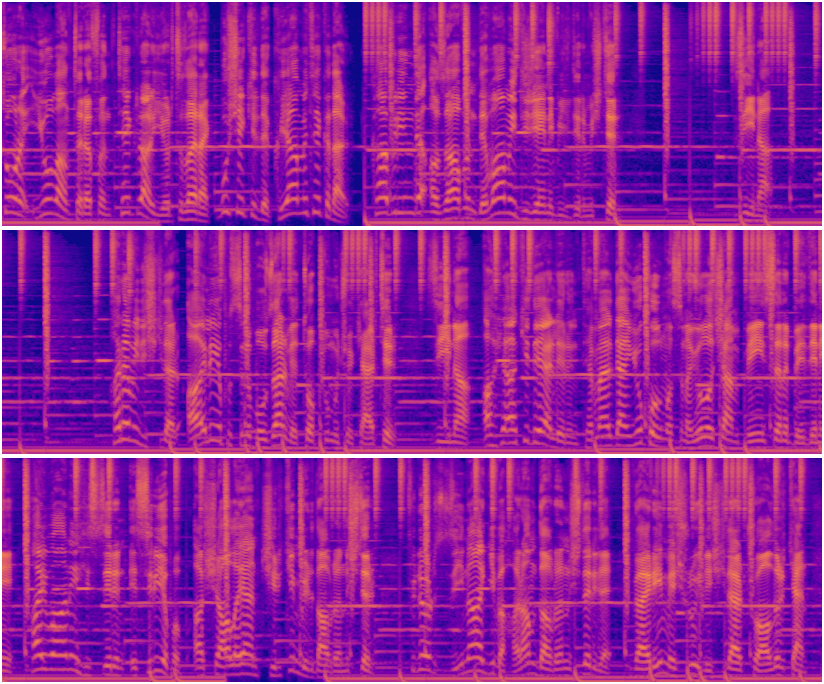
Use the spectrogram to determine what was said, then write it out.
sonra iyi olan tarafın tekrar yırtılarak bu şekilde kıyamete kadar kabrinde azabın devam edeceğini bildirmiştir. Zina Haram ilişkiler aile yapısını bozar ve toplumu çökertir. Zina, ahlaki değerlerin temelden yok olmasına yol açan ve insanı bedeni, hayvani hislerin esiri yapıp aşağılayan çirkin bir davranıştır. Flört, zina gibi haram davranışlar ile gayrimeşru ilişkiler çoğalırken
